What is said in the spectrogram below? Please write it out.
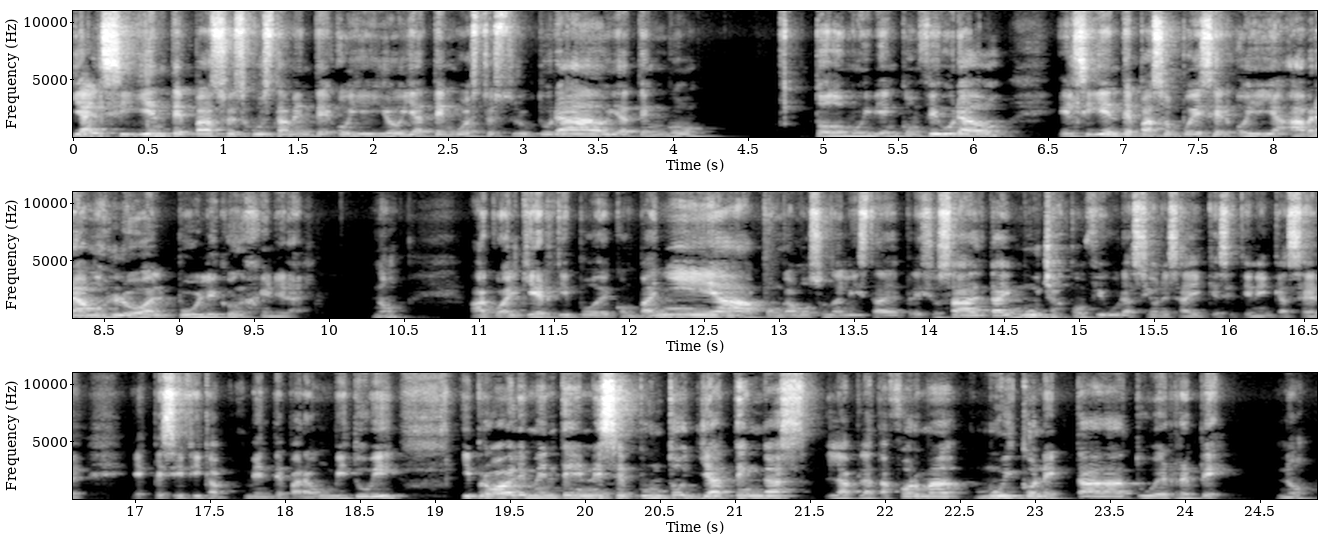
Ya el siguiente paso es justamente, oye, yo ya tengo esto estructurado, ya tengo todo muy bien configurado. El siguiente paso puede ser, oye, ya abrámoslo al público en general, ¿no? a cualquier tipo de compañía, pongamos una lista de precios alta, hay muchas configuraciones ahí que se tienen que hacer específicamente para un B2B y probablemente en ese punto ya tengas la plataforma muy conectada a tu RP, ¿no?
